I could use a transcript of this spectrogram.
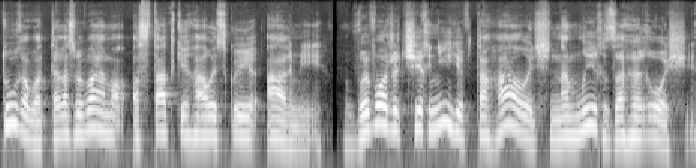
Турова та розбиваємо остатки Галицької армії. Вивожу Чернігів та Галич на мир за гроші.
